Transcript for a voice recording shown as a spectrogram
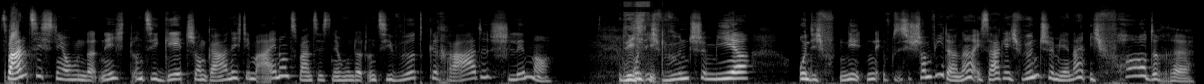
20. Jahrhundert nicht und sie geht schon gar nicht im 21. Jahrhundert und sie wird gerade schlimmer. Richtig. Und ich wünsche mir, und ich, nee, nee, schon wieder, ne? Ich sage, ich wünsche mir, nein, ich fordere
